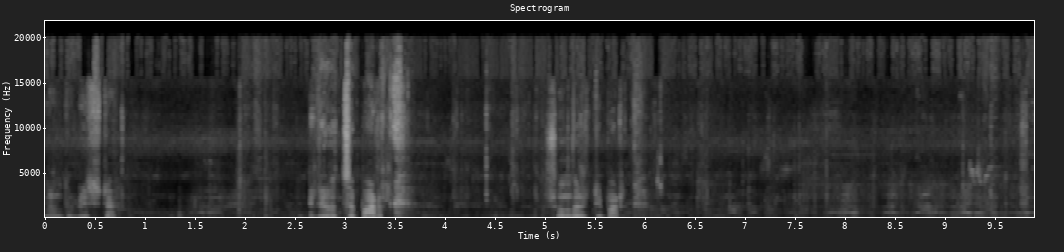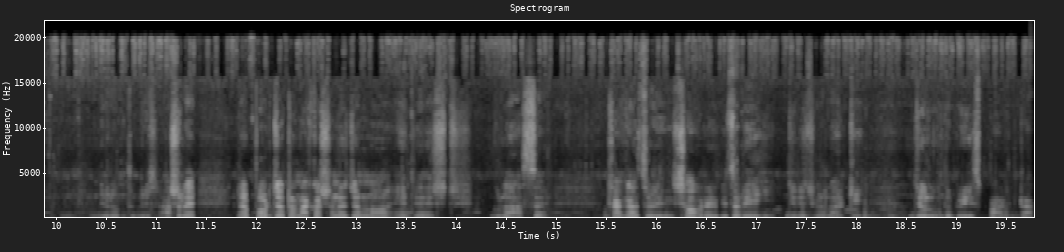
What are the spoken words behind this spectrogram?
ঝুলন্ত ব্রিজটা। এটা হচ্ছে পার্ক, সুন্দর একটি পার্ক। ঝুলন্ত ব্রিজ আসলে এটা পর্যটন আকর্ষণের জন্য এই জিনিসগুলো আছে। খাগড়াছড়ি শহরের ভিতরে এই জিনিসগুলো আর কি, ঝুলন্ত ব্রিজ পার্কটা।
